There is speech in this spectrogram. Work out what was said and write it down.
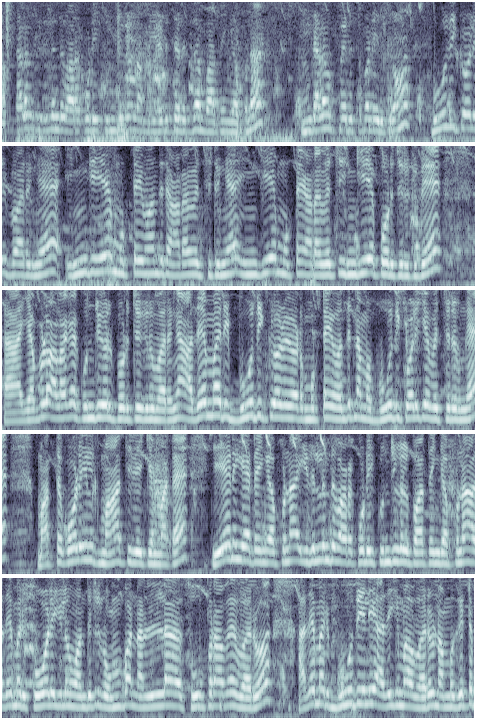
அந்த அளவுக்கு இதுலேருந்து வரக்கூடிய குஞ்சுகள் நம்ம எடுத்து எடுத்து தான் பார்த்தீங்க அப்படின்னா இந்த அளவுக்கு பெருசு பண்ணியிருக்கிறோம். பூதி கோழி பாருங்க இங்கேயே முட்டை வந்துட்டு அடை வச்சுட்டுங்க. இங்கேயே முட்டை அடை வச்சு இங்கேயே பொறிச்சிருக்குது எவ்வளோ அழகாக குஞ்சுகள் பொறிச்சிருக்கு பாருங்க. அதே மாதிரி பூதி கோழியோட முட்டையை வந்து நம்ம பூதி கோழிக்கே வச்சிருவோங்க. மற்ற கோழிகளுக்கு மாற்றி வைக்க மாட்டேன். ஏன்னு கேட்டீங்க அப்படின்னா இதுலேருந்து வரக்கூடிய குஞ்சுகள் பார்த்தீங்க அப்படின்னா அதே மாதிரி கோழிகளும் வந்துட்டு ரொம்ப நல்லா சூப்பராகவே வரும். அதே மாதிரி பூதியிலேயே அதிகமாக வரும். நம்மக்கிட்ட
